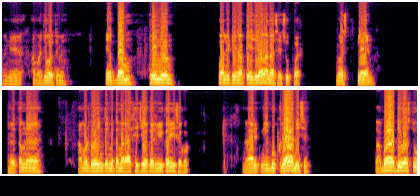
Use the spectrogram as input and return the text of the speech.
અને આમાં જુઓ તમે. એકદમ પ્રીમિયમ ક્વોલિટીના પેજ રહેવાના છે સુપર મસ્ત પ્લેન હવે તમને આમાં ડ્રોઈંગ તમે તમારા હાથે જે કરવી કરી શકો. અને આ રીતની બુક રહેવાની છે. તો આ બધી વસ્તુ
